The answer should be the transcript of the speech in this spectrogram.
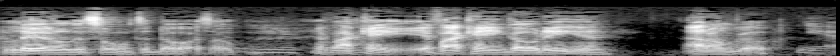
in. literally as soon as the doors open. Mhm. If I can't, if I can't go in, I don't go. Yeah.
